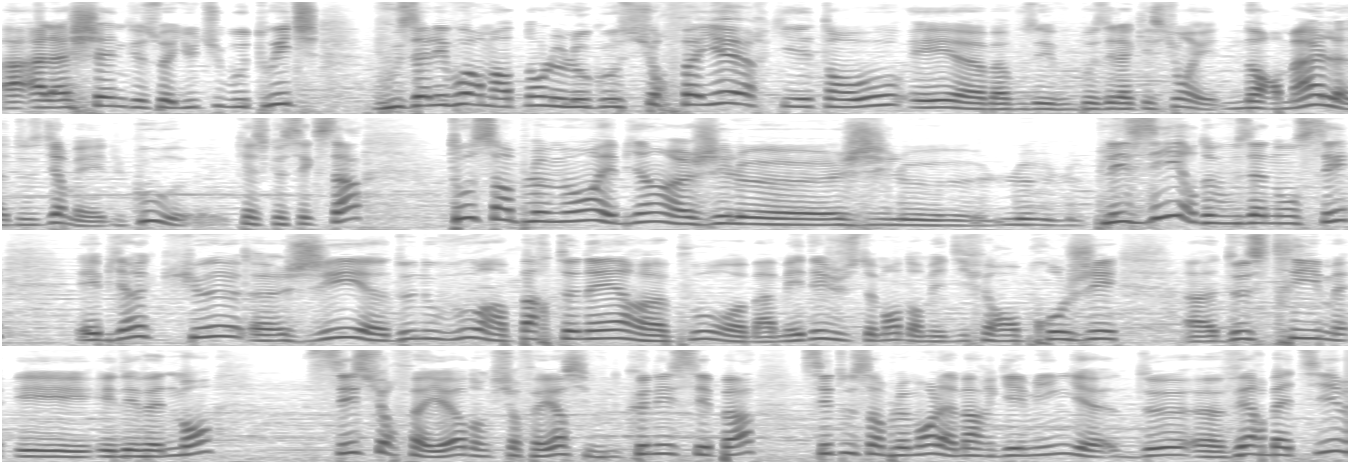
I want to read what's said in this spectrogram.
à, la chaîne, que ce soit YouTube ou Twitch, vous allez voir maintenant le logo Surfire qui est en haut et euh, bah, vous allez vous poser la question, et normal de se dire mais du coup qu'est-ce que c'est que ça? Tout simplement, eh bien, j'ai le, plaisir de vous annoncer eh bien, que euh, j'ai euh, de nouveau un partenaire pour bah, m'aider justement dans mes différents projets euh, de stream et, d'événements c'est Surfire. Donc Surfire, si vous ne connaissez pas, c'est tout simplement la marque gaming de Verbatim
